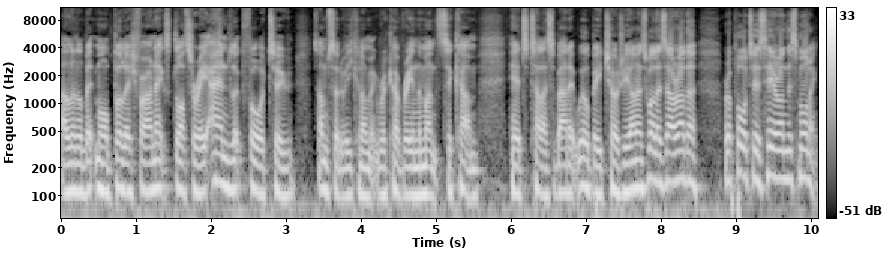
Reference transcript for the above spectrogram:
a little bit more bullish for our next glossary and look forward to some sort of economic recovery in the months to come. Here to tell us about it will be Cho Ji-yeon, as well as our other reporters here on This Morning.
